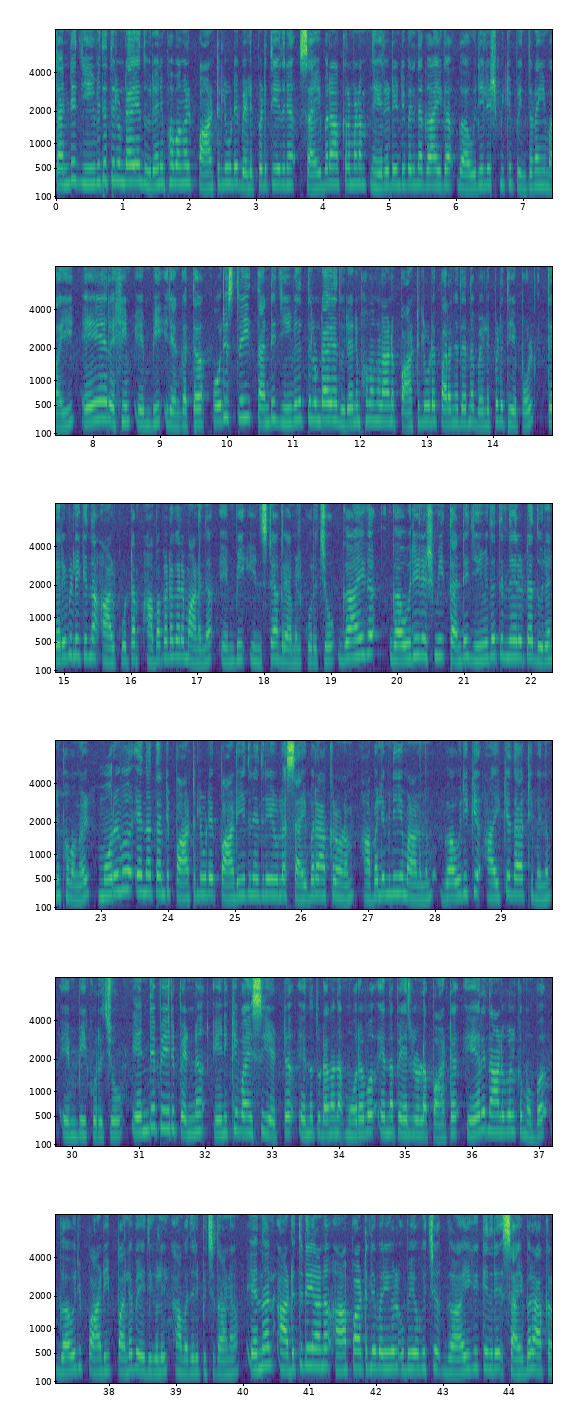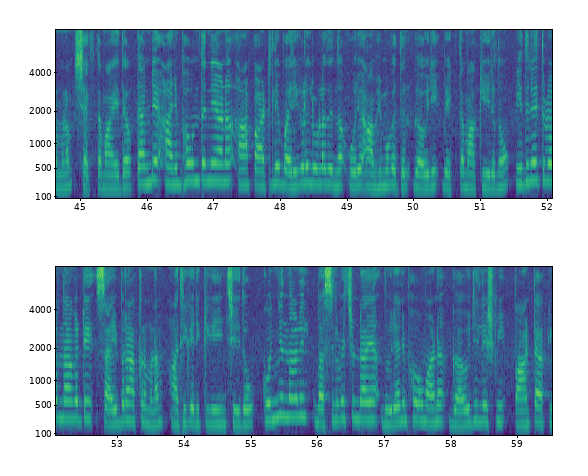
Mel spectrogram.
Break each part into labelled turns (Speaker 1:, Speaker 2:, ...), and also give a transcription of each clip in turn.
Speaker 1: തന്റെ ജീവിതത്തിലുണ്ടായ ദുരനുഭവങ്ങൾ പാട്ടിലൂടെ വെളിപ്പെടുത്തിയതിന് സൈബർ ആക്രമണം നേരിടേണ്ടി വരുന്ന ഗായിക ഗൗരിലക്ഷ്മിക്ക് പിന്തുണയുമായി A. A. Rahim M. P. രംഗത്ത്. ഒരു സ്ത്രീ തന്റെ ജീവിതത്തിലുണ്ടായ ദുരനുഭവങ്ങളാണ് പാട്ടിലൂടെ പറഞ്ഞതെന്ന് വെളിപ്പെടുത്തിയപ്പോൾ തെറിവിളിക്കുന്ന ആൾക്കൂട്ടം അപകടകരമാണെന്ന് എം. പി. ഇൻസ്റ്റാഗ്രാമിൽ കുറിച്ചു. ഗായിക ഗൗരിലക്ഷ്മി തന്റെ ജീവിതത്തിൽ നേരിട്ട ദുരനുഭവങ്ങൾ 'മുറിവ്' എന്ന തന്റെ പാട്ടിലൂടെ പാടിയതിനെതിരെയുള്ള സൈബർ ആക്രമണം അപലപനീയമാണെന്നും ഗൗരിക്ക് ഐക്യദാർഢ്യമെന്നും എം പി കുറിച്ചു. എന്റെ പേര് പെണ്ണ്, എനിക്ക് വയസ്സ് എട്ട് എന്ന് തുടങ്ങുന്ന മുറവ് എന്ന പേരിലുള്ള പാട്ട് ഏറെ നാളുകൾക്ക് മുമ്പ് ഗൗരി പാടി പല വേദികളിൽ അവതരിപ്പിച്ചതാണ്. എന്നാൽ അടുത്തിടെയാണ് ആ പാട്ടിലെ വരികൾ ഉപയോഗിച്ച് ഗായികയ്ക്കെതിരെ സൈബർ ആക്രമണം ശക്തമായത്. തന്റെ അനുഭവം തന്നെയാണ് ആ പാട്ടിലെ വരികളിലുള്ളതെന്ന് ഒരു അഭിമുഖത്തിൽ ഗൗരി വ്യക്തമാക്കിയിരുന്നു. ഇതിനെ തുടർന്നാകട്ടെ സൈബർ ആക്രമണം അധികരിക്കുകയും ചെയ്തു. കുഞ്ഞുനാളിൽ ബസ്സിൽ വെച്ചുണ്ടായ ദുരനുഭവമാണ് ഗൗരി ലക്ഷ്മി പാട്ടാക്കി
